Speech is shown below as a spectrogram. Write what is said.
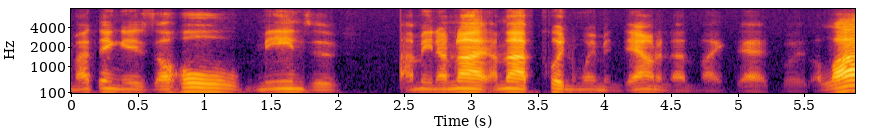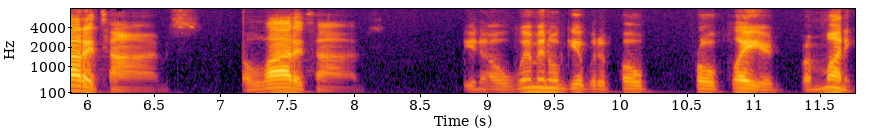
my thing is the whole means of I mean, I'm not I'm not putting women down or nothing like that, but a lot of times, a lot of times, you know, women will get with a pro, pro player for money.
